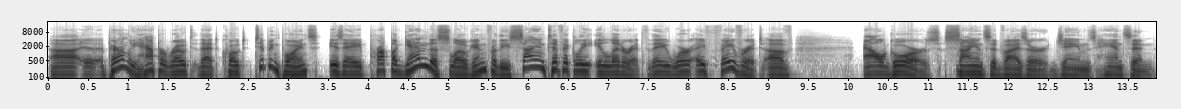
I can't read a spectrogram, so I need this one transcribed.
Uh, apparently, Happer wrote that, quote, tipping points is a propaganda slogan for the scientifically illiterate. They were a favorite of Al Gore's science advisor, James Hansen,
